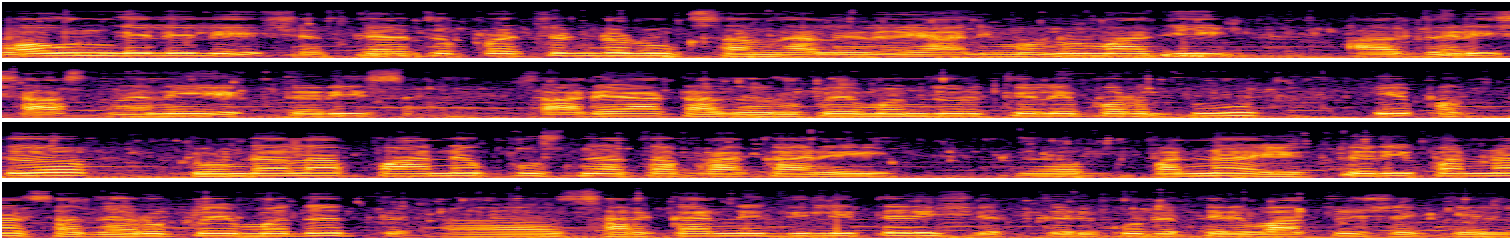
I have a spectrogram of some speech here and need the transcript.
वाहून गेलेली आहे. शेतकऱ्याचं प्रचंड नुकसान झालेलं आहे. आणि म्हणून माझी जरी शासनाने एकतरी साडेआठ हजार रुपये मंजूर केले परंतु हे फक्त तोंडाला पानं पुसण्याचा प्रकार आहे. पन्ना पन्नास हेक्टरी पन्नास हजार रुपये मदत सरकारने दिली तरी शेतकरी कुठेतरी वाचू शकेल.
